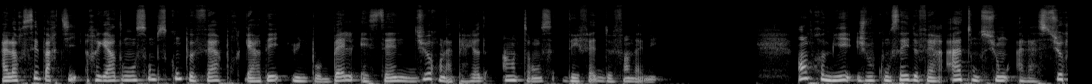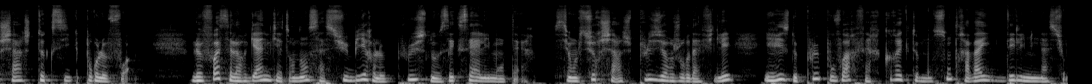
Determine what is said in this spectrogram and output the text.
Alors c'est parti, regardons ensemble ce qu'on peut faire pour garder une peau belle et saine durant la période intense des fêtes de fin d'année. En premier, je vous conseille de faire attention à la surcharge toxique pour le foie. Le foie, c'est l'organe qui a tendance à subir le plus nos excès alimentaires. Si on le surcharge plusieurs jours d'affilée, il risque de plus pouvoir faire correctement son travail d'élimination.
